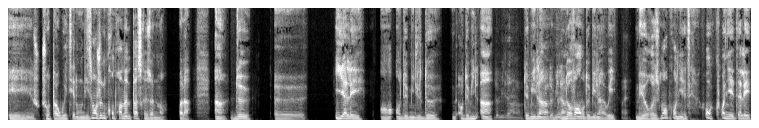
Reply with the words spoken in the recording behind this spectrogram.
Et je, vois pas où était l'enlisement. Je ne comprends même pas ce raisonnement. Voilà. Un, deux, euh, y aller en, en 2002, en 2001, 2001, 2001, novembre 2001, oui. Mais heureusement qu'on y est, qu'on y est allé.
